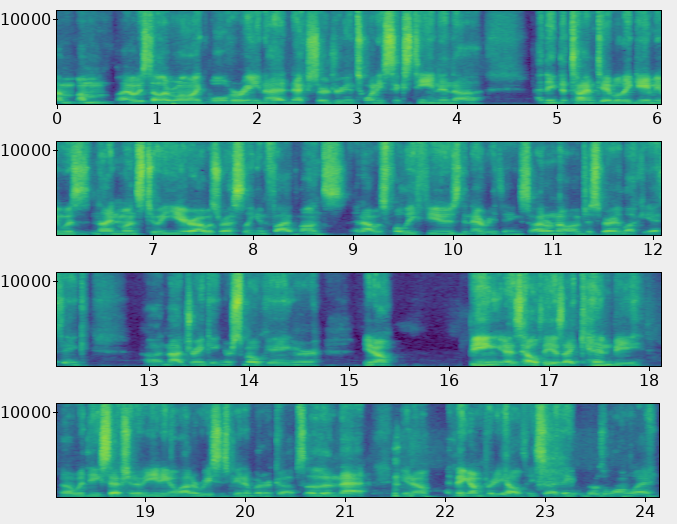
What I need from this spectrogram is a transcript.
I'm, I'm, I always tell everyone like Wolverine. I had neck surgery in 2016, and uh, I think the timetable they gave me was nine months to a year. I was wrestling in five months, and I was fully fused and everything. So I don't know. I'm just very lucky. I think uh, not drinking or smoking or, you know, being as healthy as I can be, uh, with the exception of eating a lot of Reese's peanut butter cups. Other than that, you know, I think I'm pretty healthy. So I think it goes a long way.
